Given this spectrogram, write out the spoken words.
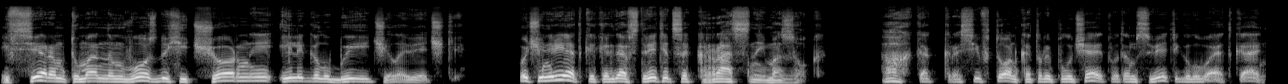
И в сером туманном воздухе черные или голубые человечки. Очень редко, когда встретится красный мазок. Ах, как красив тон, который получает в этом свете голубая ткань.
